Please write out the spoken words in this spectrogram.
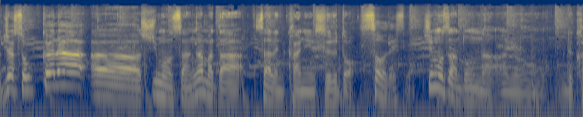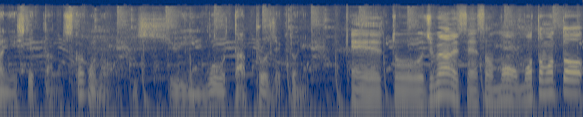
ー。じゃあそっからあーシモンさんがまたさらに加入すると。そうですね。シモンさんどんなあので加入してったんですか？このフィッシュインウォータープロジェクトに。えっ、と自分はですね、そのもう元々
